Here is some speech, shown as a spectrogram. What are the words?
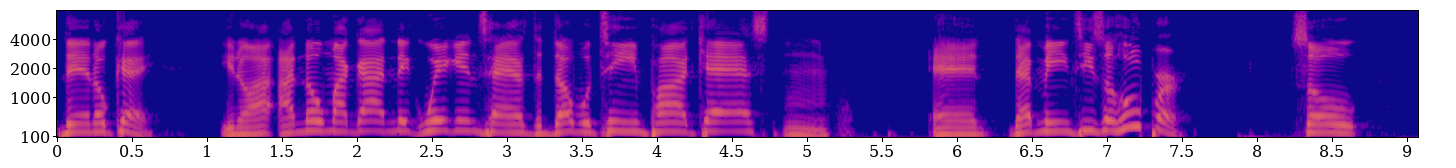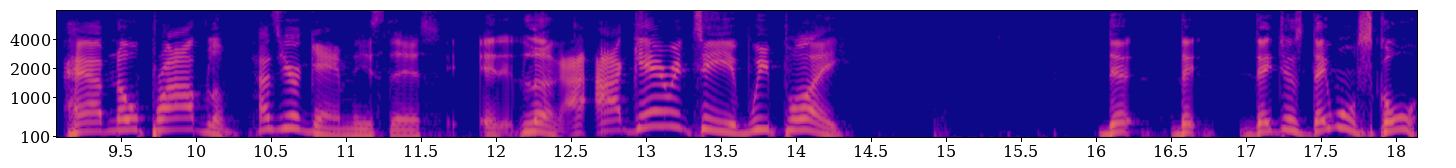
then okay. You know, I, I know my guy Nick Wiggins has the Double Team podcast, Mm. and that means he's a hooper. So have no problem. How's your game these days? It- look, I, I guarantee if we play, that they, they just they won't score.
